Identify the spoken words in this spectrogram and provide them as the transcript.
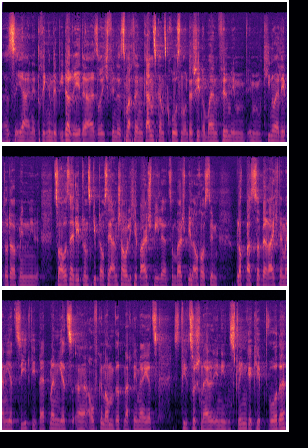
Das ist eher eine dringende Widerrede. Also ich finde, es macht einen ganz, ganz großen Unterschied, ob man einen Film im, im, Kino erlebt oder ob man ihn zu Hause erlebt. Und es gibt auch sehr anschauliche Beispiele. Zum Beispiel auch aus dem Blockbuster-Bereich, wenn man jetzt sieht, wie Batman jetzt äh, aufgenommen wird, nachdem er jetzt viel zu schnell in den Stream gekippt wurde,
